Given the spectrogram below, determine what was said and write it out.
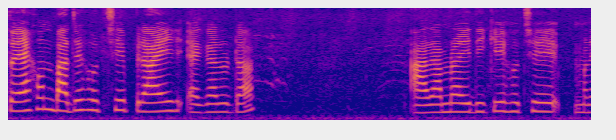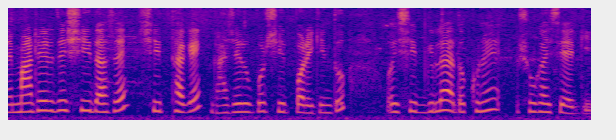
তো এখন বাজে হচ্ছে প্রায় এগারোটা। আর আমরা এদিকে হচ্ছে মানে মাঠের যে শীত আছে, শীত থাকে, ঘাসের উপর শীত পড়ে কিন্তু ওই শীতগুলো এতক্ষণে শুকাইছে আর কি।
